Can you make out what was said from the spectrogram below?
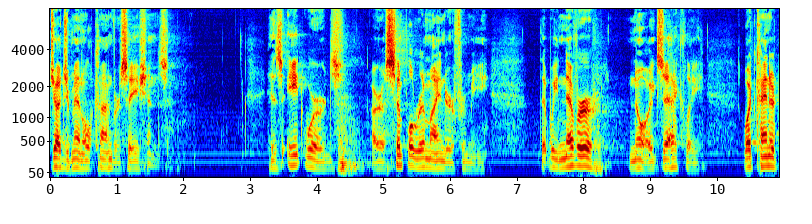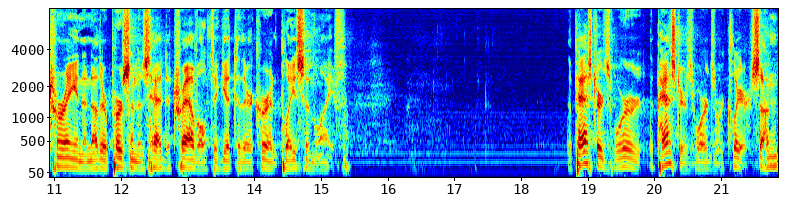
judgmental conversations. His eight words are a simple reminder for me that we never know exactly what kind of terrain another person has had to travel to get to their current place in life. The pastor's word, the pastor's words were clear. Son,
